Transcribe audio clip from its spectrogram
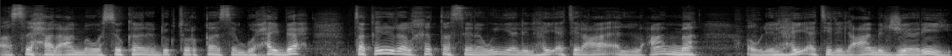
الصحة العامة والسكان الدكتور قاسم بوحيبح تقرير الخطة السنوية للهيئة العامة أو للهيئة للعام الجاري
